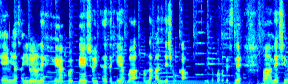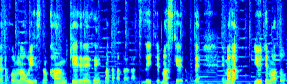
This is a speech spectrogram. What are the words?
えー、皆さんいろいろね、契約、年初に立てた契約はどんな感じでしょうか？というところですね。まあね、新型コロナウイルスの関係でね、バタバタが続いてますけれどもね、えまだ言うてもあと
